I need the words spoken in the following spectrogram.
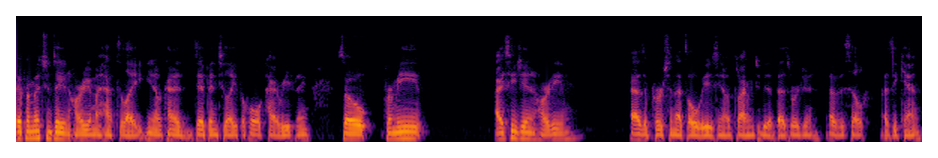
if I mention Jaden Hardy, I might have to like you know kind of dip into like the whole Kyrie thing. So for me, I see Jaden Hardy as a person that's always you know thriving to be the best version of himself as he can.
